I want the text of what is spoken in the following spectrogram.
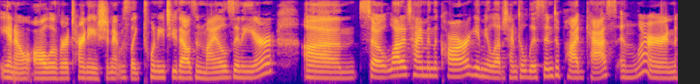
you know, all over a Tarnation. It was like 22,000 miles in a year. Um, so a lot of time in the car gave me a lot of time to listen to podcasts and learn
